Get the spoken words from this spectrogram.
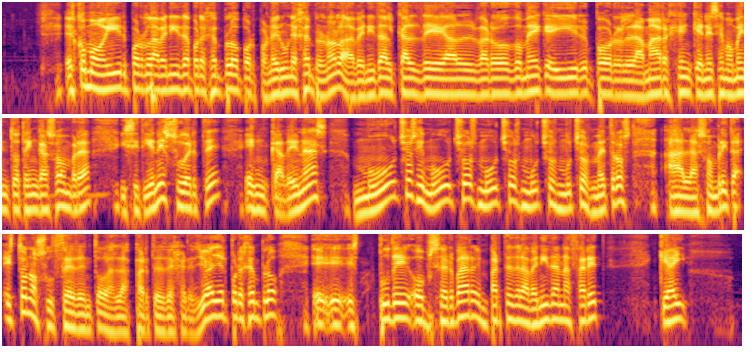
Es como ir por la avenida, por ejemplo, por poner un ejemplo, ¿no? La avenida Alcalde Álvaro Domé, que ir por la margen que en ese momento tenga sombra. Y si tienes suerte, encadenas muchos y muchos, muchos, muchos, muchos metros a la sombrita. Esto no sucede en todas las partes de Jerez. Yo ayer, por ejemplo, eh, eh, pude observar en parte de la avenida Nazaret que hay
